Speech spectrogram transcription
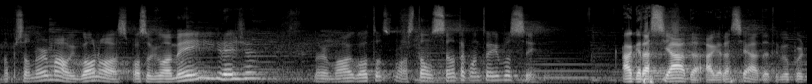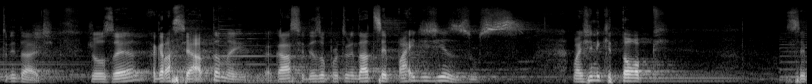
Uma pessoa normal, igual nós. Posso ouvir um amém, igreja? Normal, igual todos nós. Tão santa quanto eu e você. Agraciada? Agraciada, teve oportunidade. José, agraciado também. Graças a Deus, a oportunidade de ser pai de Jesus. Imagine que top. Ser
